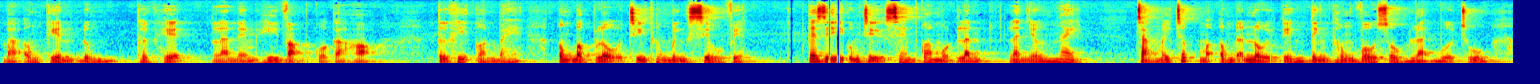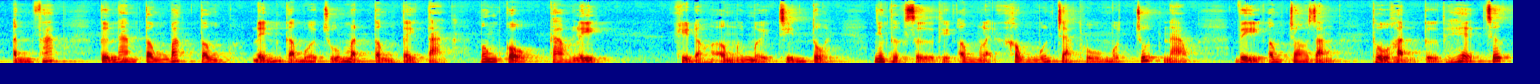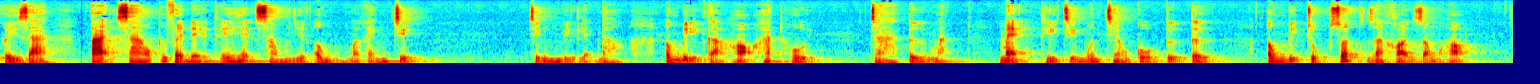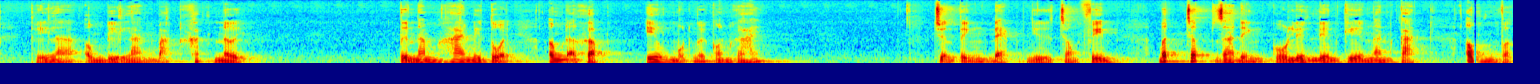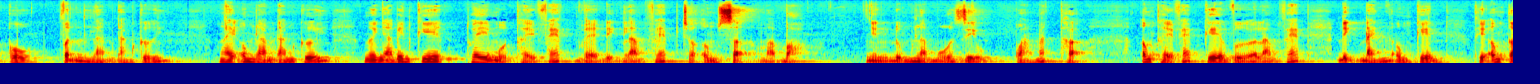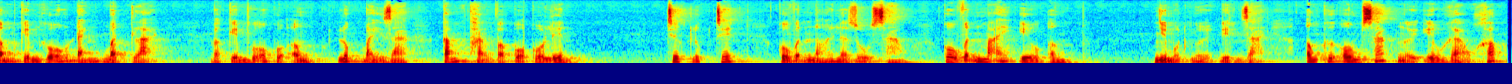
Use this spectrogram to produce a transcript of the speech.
Và ông Kiên đúng thực hiện là niềm hy vọng của cả họ. Từ khi còn bé, ông bộc lộ trí thông minh siêu việt. Cái gì cũng chỉ xem qua một lần là nhớ ngay. Chẳng mấy chốc mà ông đã nổi tiếng tinh thông vô số loại bùa chú, ấn pháp từ Nam tông, Bắc tông đến cả bùa chú Mật tông Tây Tạng, Mông Cổ, Cao Ly. Khi đó ông mới 19 tuổi, nhưng thực sự thì ông lại không muốn trả thù một chút nào, vì ông cho rằng thù hận từ thế hệ trước gây ra, tại sao cứ phải để thế hệ sau như ông mà gánh chịu. Chính vì lẽ đó, ông bị cả họ hắt hủi, cha từ mặt, mẹ thì chỉ muốn treo cổ tự tử. Ông bị trục xuất ra khỏi dòng họ. Thế là ông đi lang bạt khắp nơi. Từ năm 20 tuổi, ông đã gặp yêu một người con gái. Chuyện tình đẹp như trong phim, bất chấp gia đình cô Liên Liên kia ngăn cản, ông và cô vẫn làm đám cưới. Ngày ông làm đám cưới, người nhà bên kia thuê một thầy phép về định làm phép cho ông sợ mà bỏ. Nhưng đúng là múa rìu qua mắt thợ. Ông thầy phép kia vừa làm phép định đánh ông Kiên thì ông cầm kiếm gỗ đánh bật lại và kiếm gỗ của ông lúc bay ra cắm thẳng vào cổ cô Liên. Trước lúc chết, cô vẫn nói là dù sao cô vẫn mãi yêu ông. Như một người điên dại, ông cứ ôm xác người yêu gào khóc.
